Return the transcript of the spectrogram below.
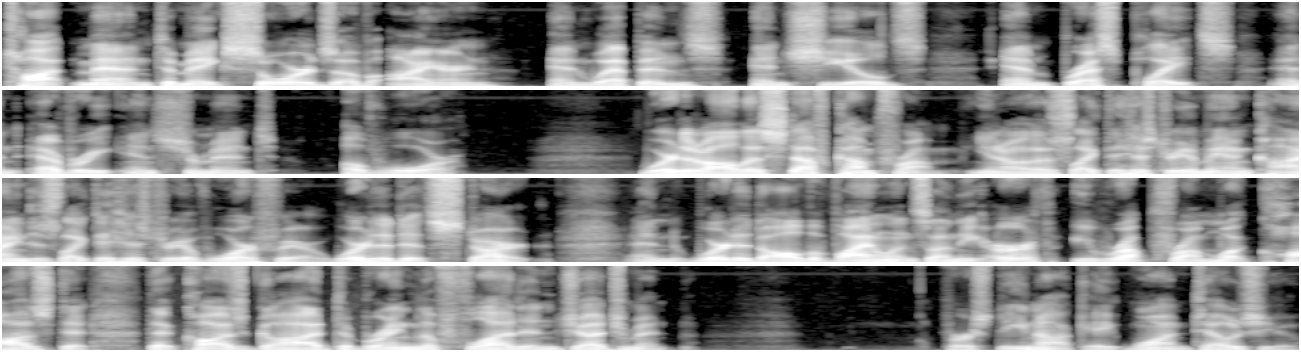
taught men to make swords of iron and weapons and shields and breastplates and every instrument of war. Where did all this stuff come from? You know, it's like the history of mankind is like the history of warfare. Where did it start? And where did all the violence on the earth erupt from? What caused it that caused God to bring the flood and judgment? First Enoch 8 1 tells you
